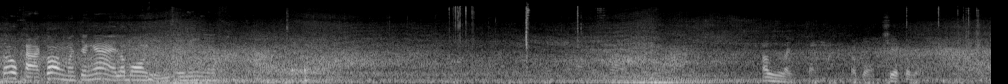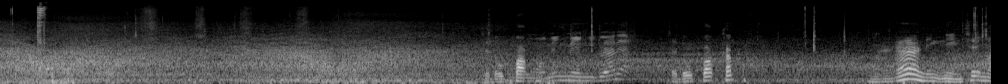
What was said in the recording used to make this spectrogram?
เต้าขากล้องมันจะง่ายเรามองเห็นไอ้นี่ไงอะไรของมันกระบอกเชือกกระบอกะโดป๊อกโอ้นิ่งๆอีกแล้วเนี่ยจะดูป๊อกครับมาหนิ่งๆใช่ไหม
